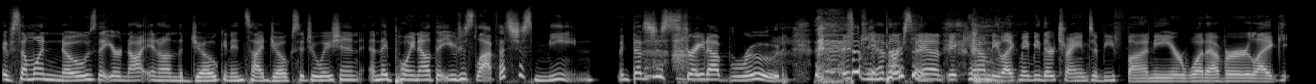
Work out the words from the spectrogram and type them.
if someone knows that you're not in on the joke, an inside joke situation, and they point out that you just laugh, that's just mean. Like, that's just straight up rude. mean can, person. can- it can be like maybe they're trying to be funny or whatever. Like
